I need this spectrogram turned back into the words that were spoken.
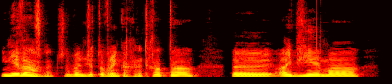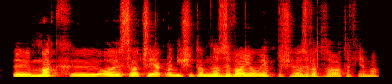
I nieważne, czy będzie to w rękach Red Hata, y, IBM-a, Mac y, OS-a, czy jak oni się tam nazywają, jak to się nazywa cała ta firma,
